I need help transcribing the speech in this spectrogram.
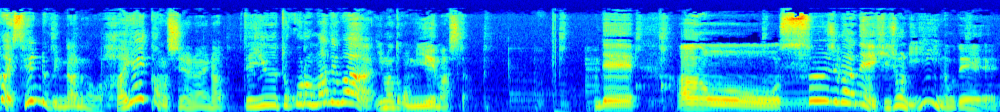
外戦力になるのは早いかもしれないなっていうところまでは今のところ見えました。であのー、数字がね非常にいいので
